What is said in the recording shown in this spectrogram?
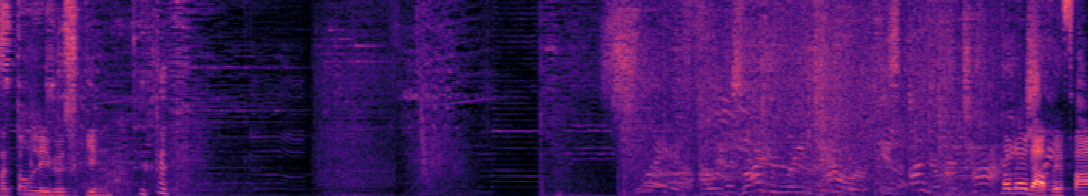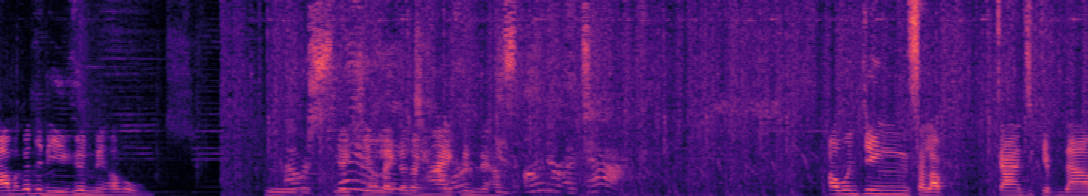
มันต้องรีวิวสกิน ถ้าได้ดาบไฟฟ้ามันก็จะดีขึ้นนะครับผม คืออย่าเคี่ยวอะไรก็จะง่ายขึ้นนะครับ เอาจริงสำหรับการจะเก็บดาว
